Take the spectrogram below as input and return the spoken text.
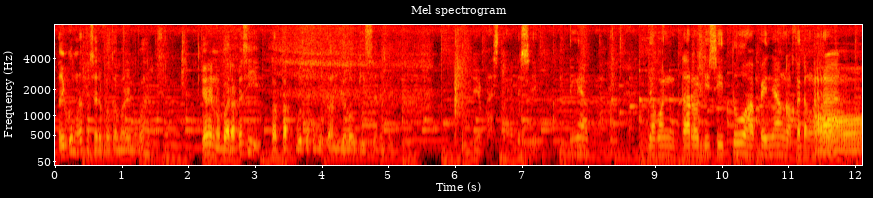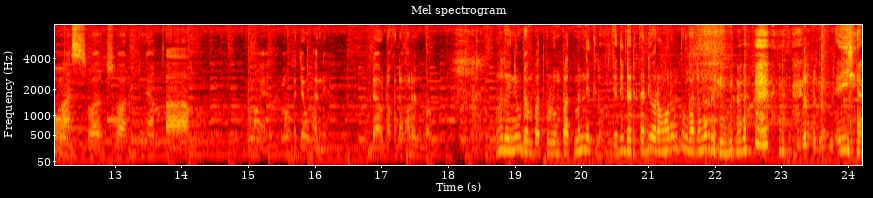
Tapi gue ngeliat masih ada foto sama Reno Baraka. Kayak Reno Baraka sih tetap butuh kebutuhan biologisnya katanya. ya pasti ada sih ini apa jangan taruh di situ HP-nya nggak kedengeran Oh. mas suara suaranya kak emang ya? Emang kejauhan ya? Udah udah kedengeran belum enggak ini udah 44 menit loh. Jadi dari tadi orang-orang tuh nggak dengerin. Iya.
